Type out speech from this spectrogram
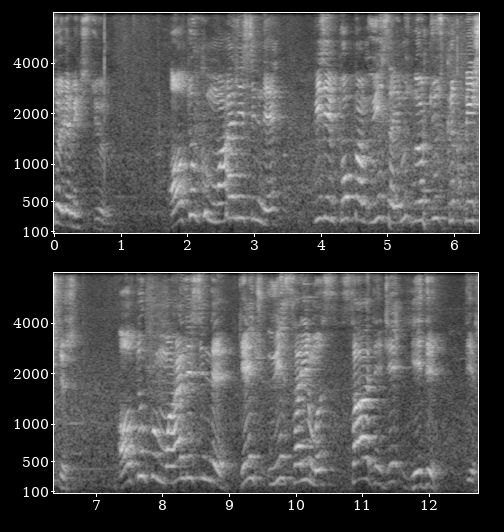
söylemek istiyorum. Altınkum mahallesinde bizim toplam üye sayımız 445'tir. Altınkum mahallesinde genç üye sayımız sadece 7'dir.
